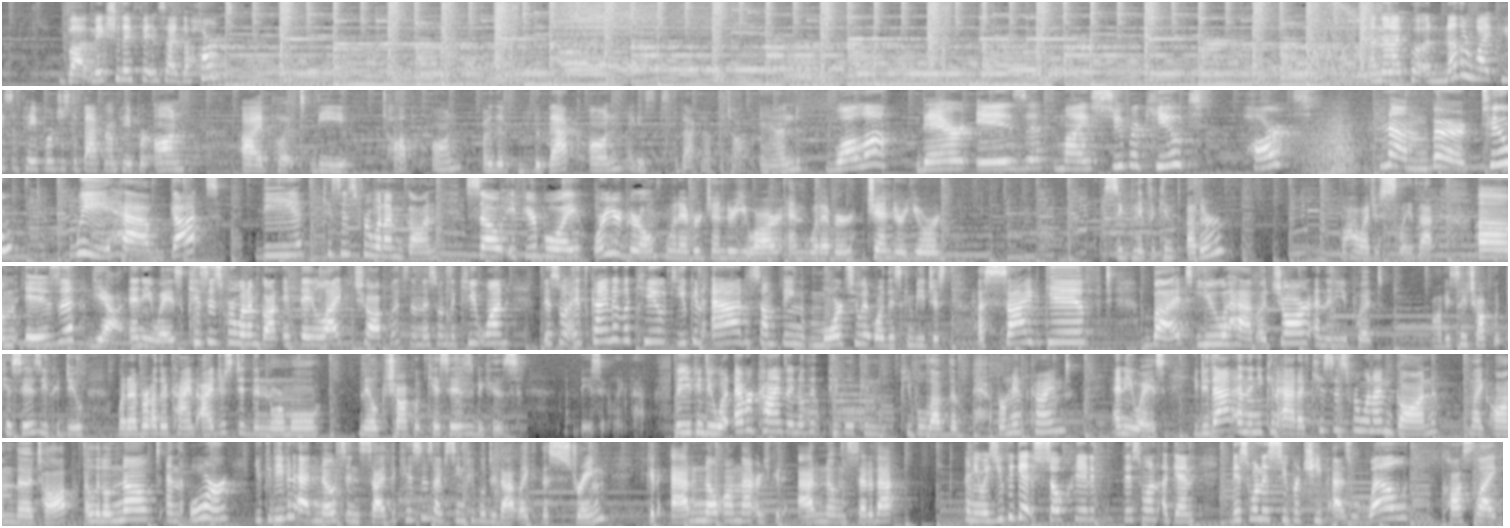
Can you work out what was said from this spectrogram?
but make sure they fit inside the heart. Another white piece of paper, just a background paper on. I put the top on, or the, the back on, I guess it's the back, not the top, and voila! There is my super cute heart. Number two, we have got the Kisses for When I'm Gone. So if your boy or your girl, whatever gender you are and whatever gender your significant other wow, I just slayed that. Um, is, yeah, anyways, kisses for when I'm gone. If they like chocolates, then this one's a cute one. This one, it's kind of a cute, you can add something more to it, or this can be just a side gift, but you have a jar, and then you put obviously chocolate kisses. You could do whatever other kind. I just did the normal milk chocolate kisses because I'm basic like that. But you can do whatever kinds. I know that people can people love the peppermint kind. Anyways, you do that and then you can add a kisses for when I'm gone like on the top, a little note, and or you could even add notes inside the kisses. I've seen people do that, like the string. You could add a note on that or you could add a note instead of that. Anyways, you could get so creative with this one. Again, this one is super cheap as well. Costs like,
